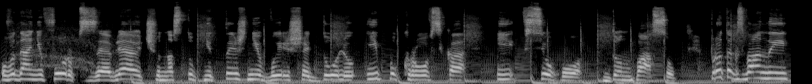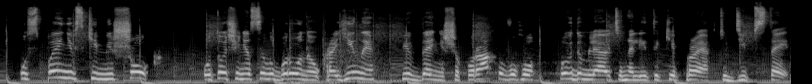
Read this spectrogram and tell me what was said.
У виданні Forbes заявляють, що наступні тижні вирішать долю і Покровська, і всього Донбасу. Про так званий Успенівський мішок. Оточення Сил оборони України південніше Курахового повідомляють аналітики проекту Deep State.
